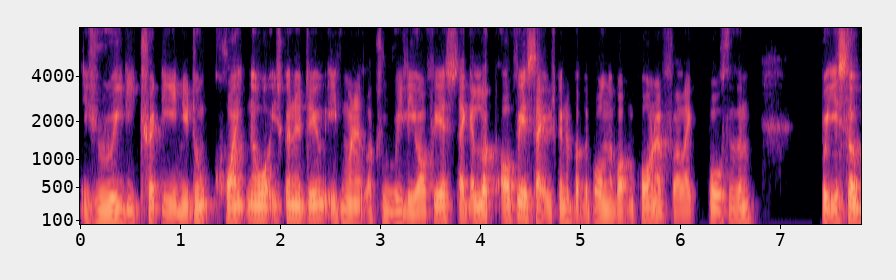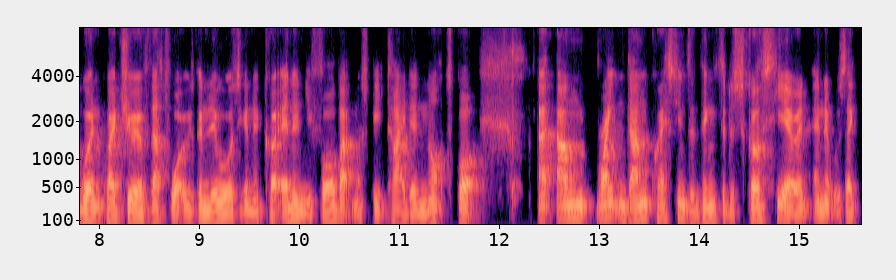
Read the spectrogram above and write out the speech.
He's really tricky, and you don't quite know what he's going to do, even when it looks really obvious. Like it looked obvious that he was going to put the ball in the bottom corner for like both of them, but you still weren't quite sure if that's what he was going to do, or was he going to cut in, and your fullback must be tied in knots. But I, am writing down questions and things to discuss here, and, and it was like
